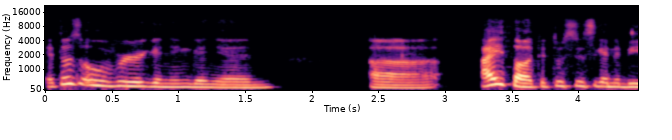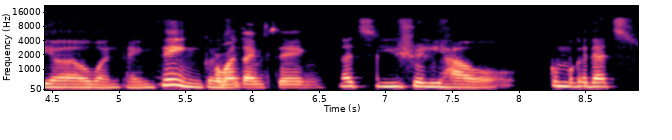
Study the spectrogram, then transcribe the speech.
it was over ganyan ganyan. Uh I thought it was just gonna be a one-time thing. A one-time thing. that's usually how kumbaga that's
